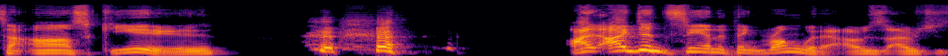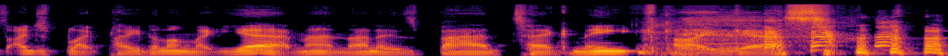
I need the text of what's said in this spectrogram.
to ask you I, I didn't see anything wrong with it. I was I was just I just like played along like yeah man that is bad technique I guess.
